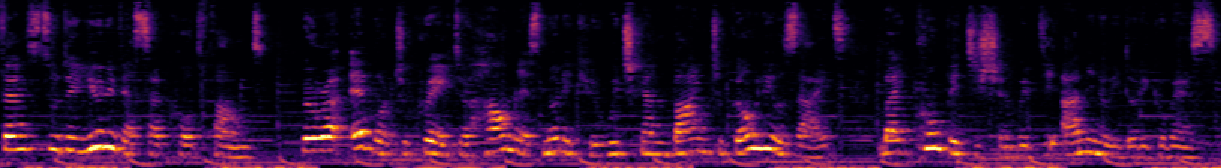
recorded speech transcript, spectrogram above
Thanks to the universal code found, we were able to create a harmless molecule which can bind to gangliosides by competition with the amyloid oligomers.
